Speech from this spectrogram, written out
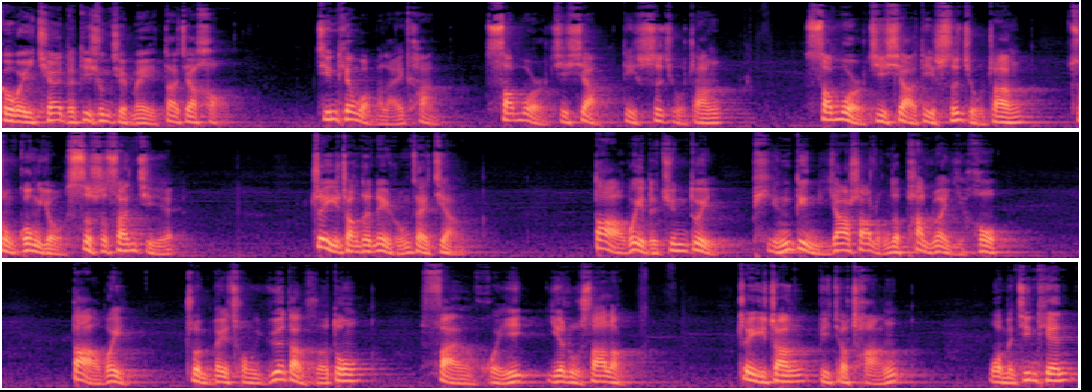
各位亲爱的弟兄姐妹，大家好。今天我们来看《撒母耳记下》第十九章。《撒母耳记下》第十九章总共有四十三节。这一章的内容在讲大卫的军队平定亚沙龙的叛乱以后，大卫准备从约旦河东返回耶路撒冷。这一章比较长，我们今天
